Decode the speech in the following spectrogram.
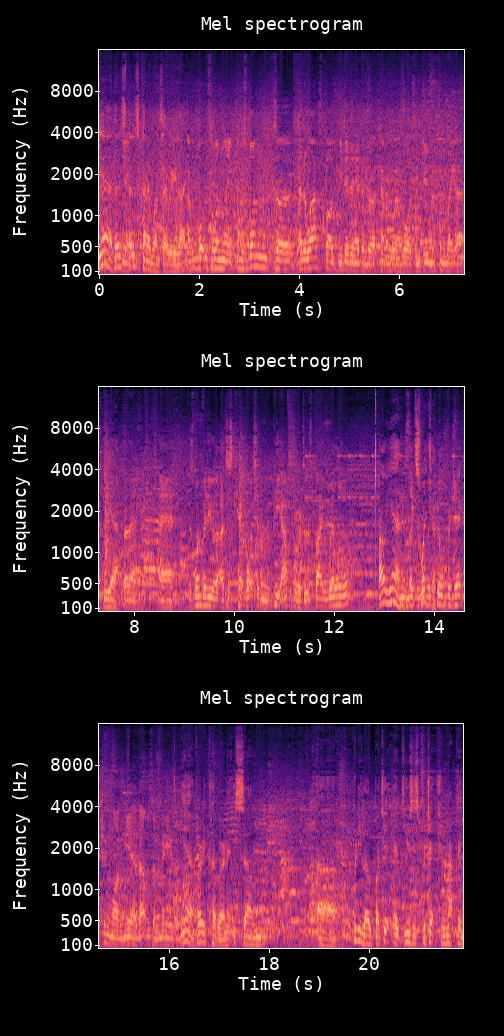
yeah, those Yeah. those kind of ones I really like. I mean, what was the one like? There was one because uh, at the last bug you did in Edinburgh. I can't remember when it was in June or something like that. Yeah. But then uh, there's one video that I just kept watching and repeat afterwards. It was by Willow, oh yeah, and it's like a sweater. really cool projection one. Yeah, that was amazing. Yeah, very clever, and it's um, uh, pretty low budget. It uses projection mapping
